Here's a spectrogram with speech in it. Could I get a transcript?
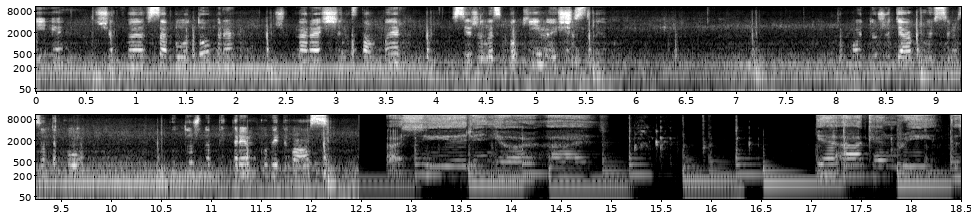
і щоб все було добре, щоб нарешті настав мир, всі жили спокійно і щасливо. Тому дуже дякую всім за таку потужну підтримку від вас. I see it in your eyes. Yeah, I can read the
